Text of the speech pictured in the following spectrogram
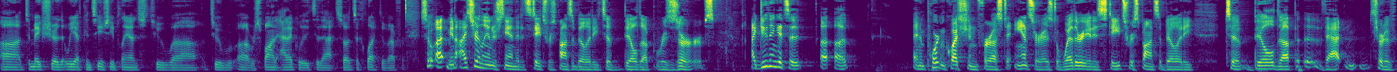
uh, to make sure that we have contingency plans to uh, to uh, respond adequately to that. So it's a collective effort. So I mean, I certainly understand that it's states' responsibility to build up reserves. I do think it's a, a, a an important question for us to answer as to whether it is states' responsibility to build up that sort of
